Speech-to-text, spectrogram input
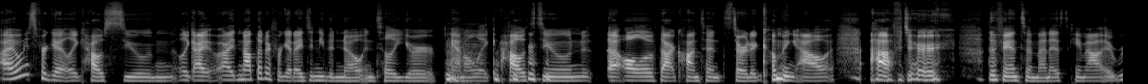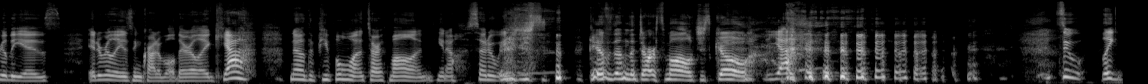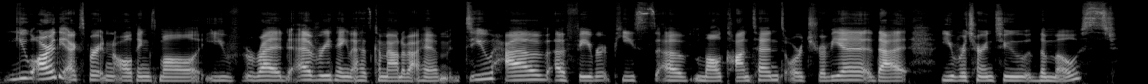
I always forget like how soon like I, I not that I forget I didn't even know until your panel like how soon that all of that content started coming out after the Phantom Menace came out. It really is it really is incredible. They're like, yeah, no, the people want Darth Maul and you know, so do we. just give them the Darth Maul, just go. Yeah. So, like, you are the expert in all things Maul. You've read everything that has come out about him. Do you have a favorite piece of Maul content or trivia that you return to the most?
